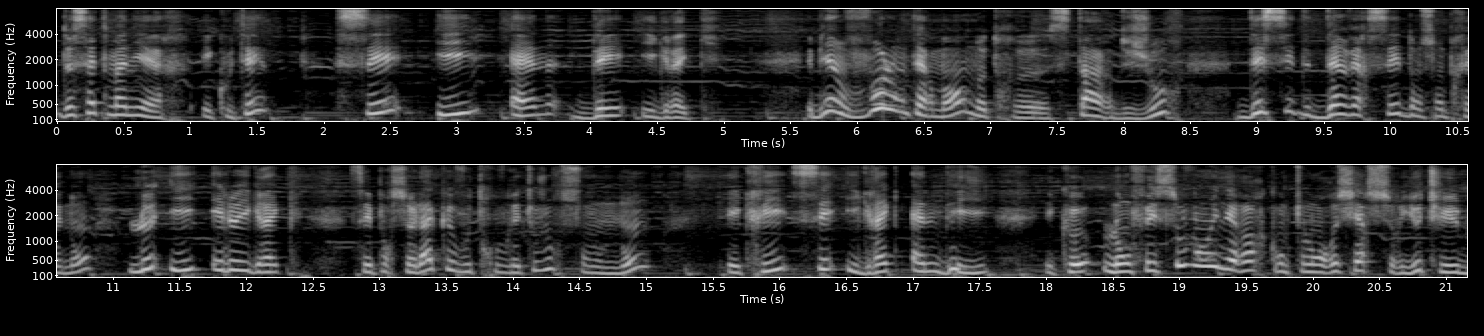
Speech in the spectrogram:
de cette manière. Écoutez, C-I-N-D-Y. Eh bien, volontairement, notre star du jour décide d'inverser dans son prénom le I et le Y. C'est pour cela que vous trouverez toujours son nom écrit C-Y-N-D-I et que l'on fait souvent une erreur quand l'on recherche sur YouTube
